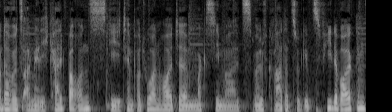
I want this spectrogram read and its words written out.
Und da wird es allmählich kalt bei uns. Die Temperaturen heute maximal 12 Grad. Dazu gibt es viele Wolken.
